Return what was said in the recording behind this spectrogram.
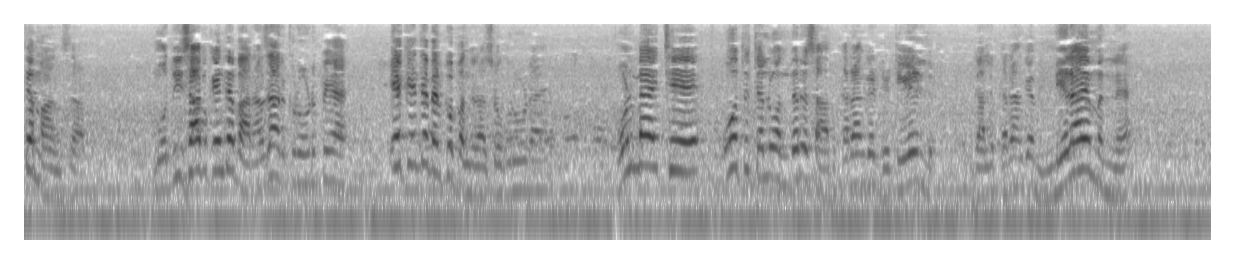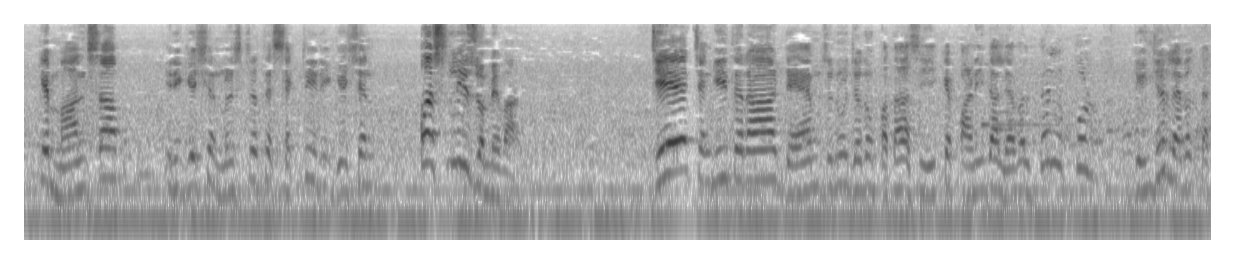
ਤੇ ਮਾਨ ਸਾਹਿਬ। ਮੋਦੀ ਸਾਹਿਬ ਕਹਿੰਦੇ 12000 ਕਰੋੜ ਰੁਪਇਆ ਇਹ ਕਹਿੰਦੇ ਮੇਰੇ ਕੋਲ 1500 ਕਰੋੜ ਆਇਆ ਹੁਣ ਮੈਂ ਇੱਥੇ, ਉਹ ਤੇ ਚਲੋ ਅੰਦਰ ਹਿਸਾਬ ਕਰਾਂਗੇ ਡਿਟੇਲਡ ਗੱਲ ਕਰਾਂਗੇ। ਮੇਰਾ ਇਹ ਮੰਨਣਾ ਹੈ ਕਿ ਮਾਨ ਸਾਹਿਬ ਇਰੀਗੇਸ਼ਨ ਮਿਨਿਸਟਰ ਤੇ ਸੈਕਟਰੀ ਇਰੀਗੇਸ਼ਨ ਪਰਸਨਲੀ ਜ਼ਿੰਮੇਵਾਰ। ਜੇ ਚੰਗੀ ਤਰ੍ਹਾਂ ਡੈਮਸ ਨੂੰ ਜਦੋਂ ਪਤਾ ਸੀ ਕਿ ਪਾਣੀ ਦਾ ਲੈਵਲ ਬਿਲਕੁਲ ਡੇਂਜਰ ਲੈਵਲ ਤੱਕ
